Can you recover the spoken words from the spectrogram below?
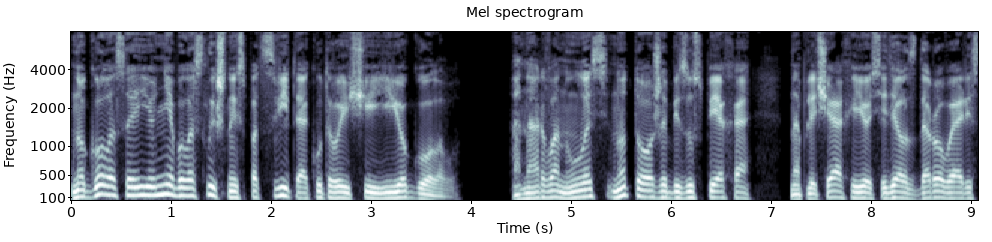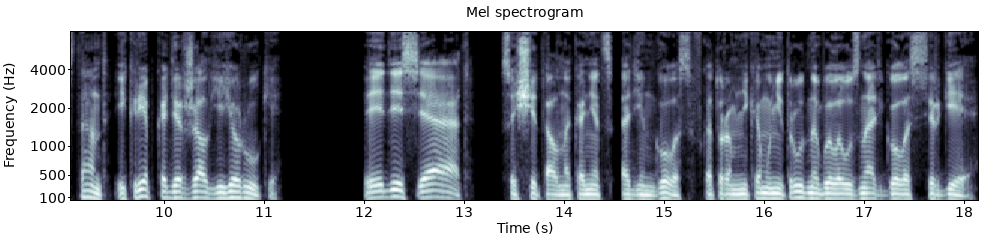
но голоса ее не было слышно из-под свиты, окутывающей ее голову. Она рванулась, но тоже без успеха. На плечах ее сидел здоровый арестант и крепко держал ее руки. «Пятьдесят!» — сосчитал, наконец, один голос, в котором никому не трудно было узнать голос Сергея.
